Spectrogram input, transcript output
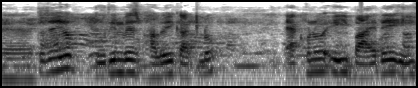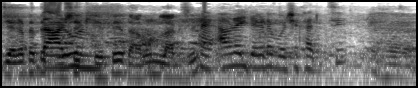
হ্যাঁ, তো যাই হোক দুদিন বেশ ভালোই কাটলো। এখনও এই বাইরে এই জায়গাটাতে বসে খেতে দারুণ লাগছে। হ্যাঁ আমরা এই জায়গাটা বসে খাচ্ছি। হ্যাঁ।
